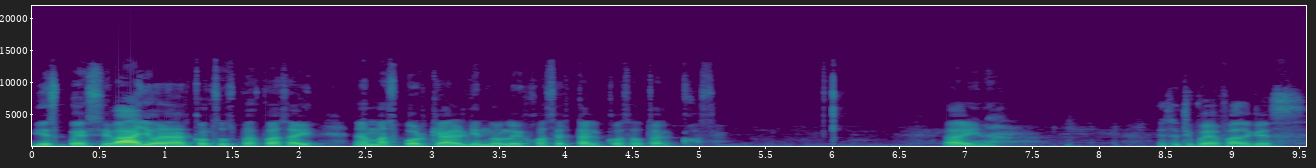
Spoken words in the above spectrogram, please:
Y después se va a llorar con sus papás ahí, nada más porque alguien no le dejó hacer tal cosa o tal cosa. Ay, no. Ese tipo de padres.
